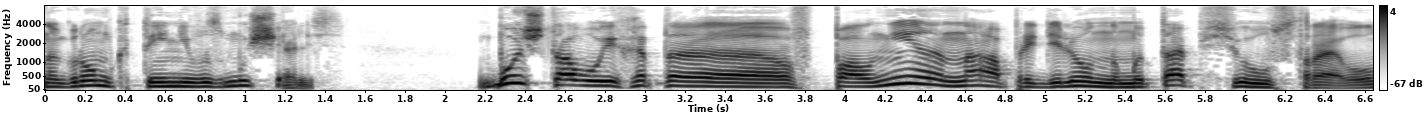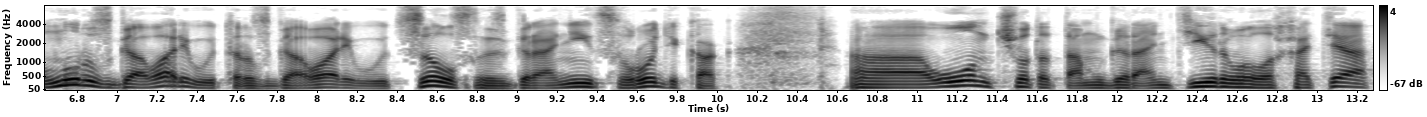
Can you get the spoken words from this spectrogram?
особенно громко-то и не возмущались. Больше того, их это вполне на определенном этапе все устраивало. Ну, разговаривают, разговаривают, целостность границ, вроде как а, он что-то там гарантировал, хотя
